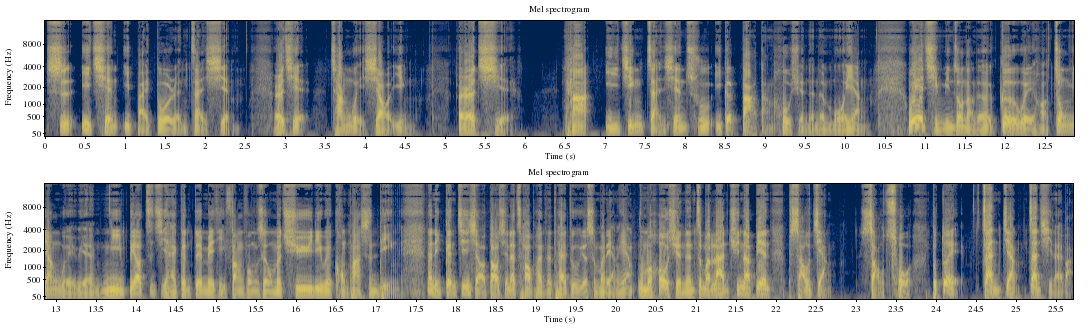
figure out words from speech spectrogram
是一千一百多人在线，而且长尾效应，而且他。已经展现出一个大党候选人的模样。我也请民众党的各位哈中央委员，你不要自己还跟对媒体放风声。我们区域立委恐怕是零，那你跟金小刀现在操盘的态度有什么两样？我们候选人这么烂，去那边少讲少错，不对，战将站起来吧。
